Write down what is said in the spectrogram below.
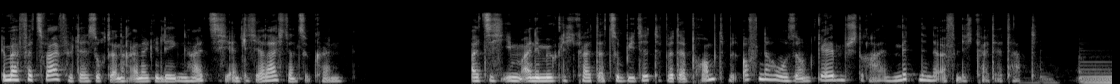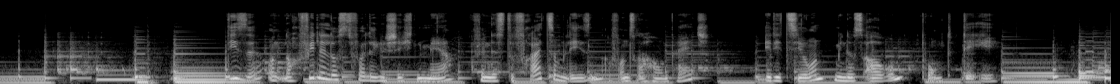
Immer verzweifelter sucht er nach einer Gelegenheit, sich endlich erleichtern zu können. Als sich ihm eine Möglichkeit dazu bietet, wird er prompt mit offener Hose und gelben Strahlen mitten in der Öffentlichkeit ertappt. Diese und noch viele lustvolle Geschichten mehr findest du frei zum Lesen auf unserer Homepage edition-aurum.de.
